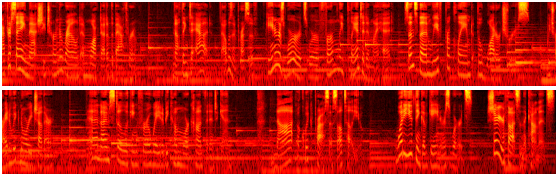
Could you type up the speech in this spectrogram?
After saying that, she turned around and walked out of the bathroom. Nothing to add. That was impressive. Gaynor's words were firmly planted in my head. Since then, we've proclaimed the water truce. We try to ignore each other. And I'm still looking for a way to become more confident again. Not a quick process, I'll tell you. What do you think of Gaynor's words? Share your thoughts in the comments.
